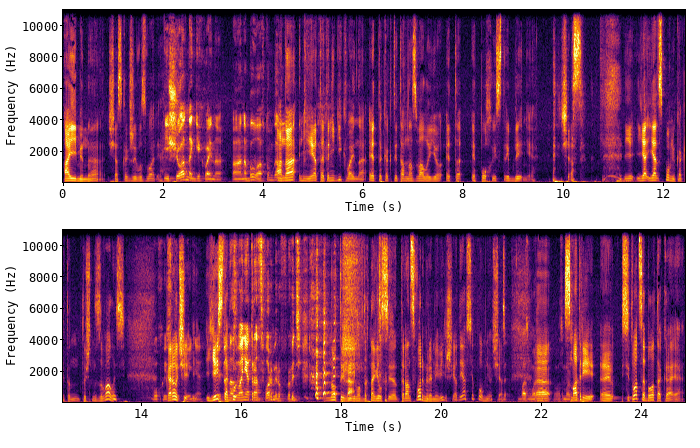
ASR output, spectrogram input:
А именно, сейчас как же его звали? Еще одна гик-война. А она была в том году. Она, нет, это не гик-война. Это, как ты там назвал ее, это эпоха истребления. Сейчас. Я, я вспомню, как это точно называлось. Плохо Короче, есть Это такое... название трансформеров вроде. Ну, ты, да. видимо, вдохновился трансформерами, видишь, я, я все помню сейчас. Да, возможно, а, возможно. Смотри, э, ситуация была такая.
